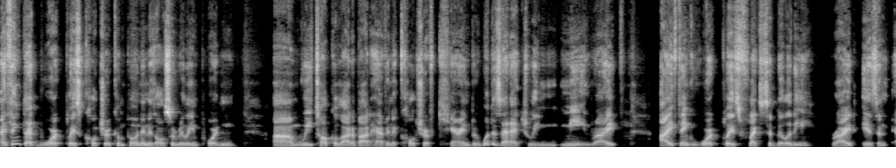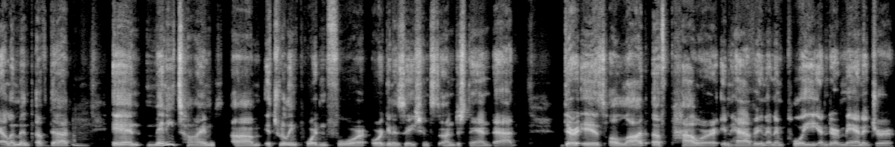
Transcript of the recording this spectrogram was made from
I think that workplace culture component is also really important um, we talk a lot about having a culture of caring, but what does that actually mean, right? I think workplace flexibility, right, is an element of that. Mm. And many times um, it's really important for organizations to understand that there is a lot of power in having an employee and their manager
